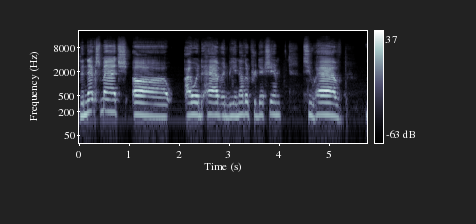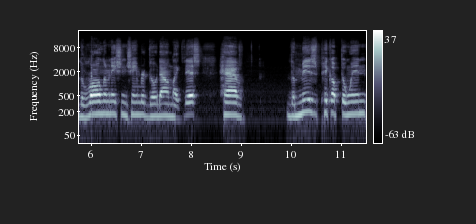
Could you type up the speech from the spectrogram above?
The next match uh, I would have would be another prediction to have the Raw Elimination Chamber go down like this. Have the Miz pick up the win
